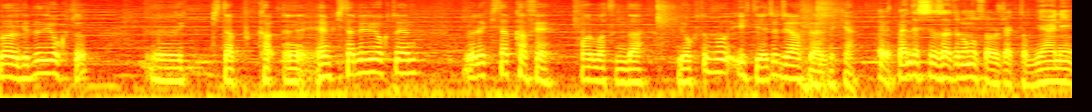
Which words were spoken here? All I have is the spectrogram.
Bölgede de yoktu. E, kitap e, hem kitap evi yoktu hem böyle kitap kafe formatında yoktu. Bu ihtiyaca cevap verdik yani. Evet ben de size zaten onu soracaktım. Yani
